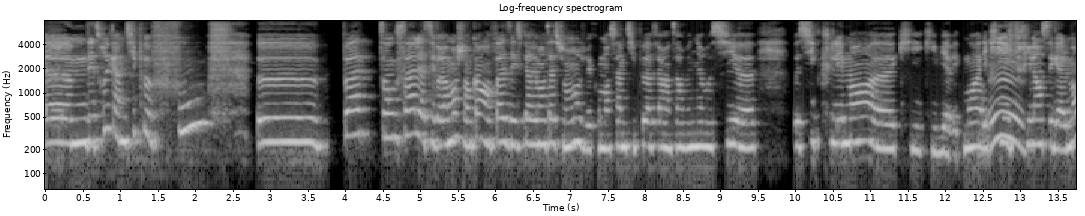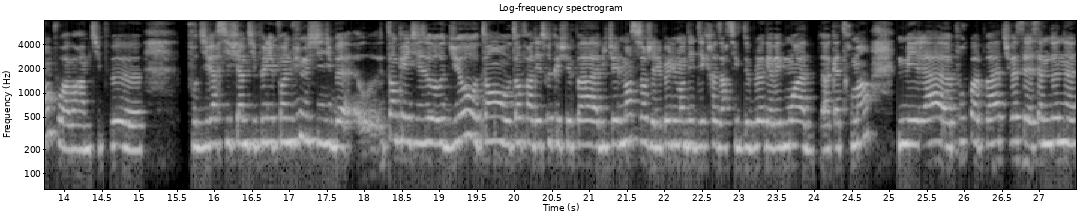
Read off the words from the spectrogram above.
Euh, des trucs un petit peu fous. Euh, pas tant que ça. Là, c'est vraiment, je suis encore en phase d'expérimentation. Je vais commencer un petit peu à faire intervenir aussi euh, aussi Clément euh, qui, qui vit avec moi et qui mmh. freelance également pour avoir un petit peu euh, pour diversifier un petit peu les points de vue, je me suis dit, bah, tant qu'à utiliser audio, autant, autant faire des trucs que je fais pas habituellement. C'est sûr, j'allais pas lui demander d'écrire des articles de blog avec moi à, quatre mains, mais là, euh, pourquoi pas? Tu vois, ça, ça, me donne,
